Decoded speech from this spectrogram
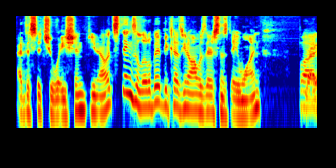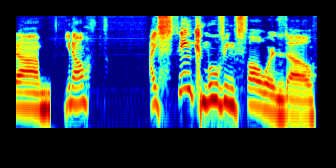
at the situation. You know, it stings a little bit because you know I was there since day one, but Right. um, you know, I think moving forward though.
